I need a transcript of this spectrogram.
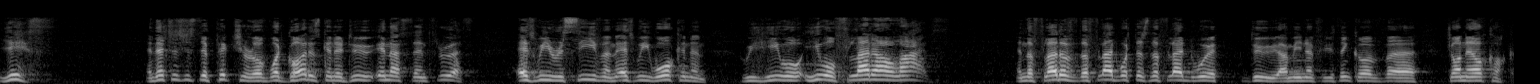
Yes. And that's just a picture of what God is going to do in us and through us as we receive Him, as we walk in Him. We, he, will, he will flood our lives. And the flood of the flood, what does the flood work do? I mean, if you think of uh, John Alcock,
